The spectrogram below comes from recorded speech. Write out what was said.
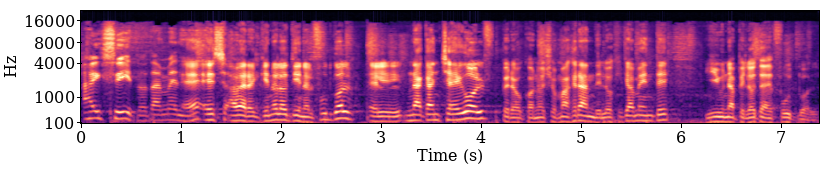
Ay, sí, totalmente. ¿Eh? Es, a ver, el que no lo tiene, el fútbol, una cancha de golf, pero con hoyos más grandes, lógicamente, y una pelota de fútbol,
